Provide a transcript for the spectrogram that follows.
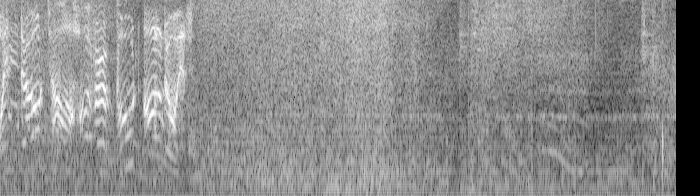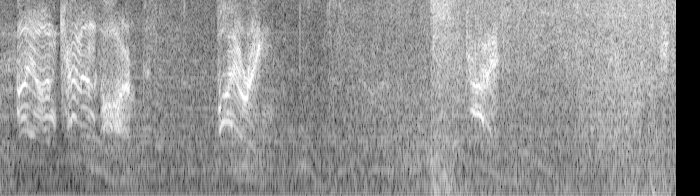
window to hover boot onto it. Ion cannons armed. Firing. Got it. It's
